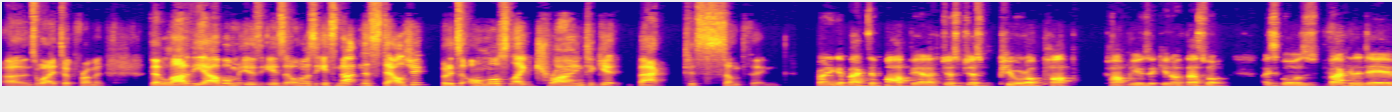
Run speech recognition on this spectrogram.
uh, that's what I took from it, that a lot of the album is is almost it's not nostalgic, but it's almost like trying to get back to something. trying to get back to pop, yeah, just just pure pop pop music. You know, that's what I suppose back in the day.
